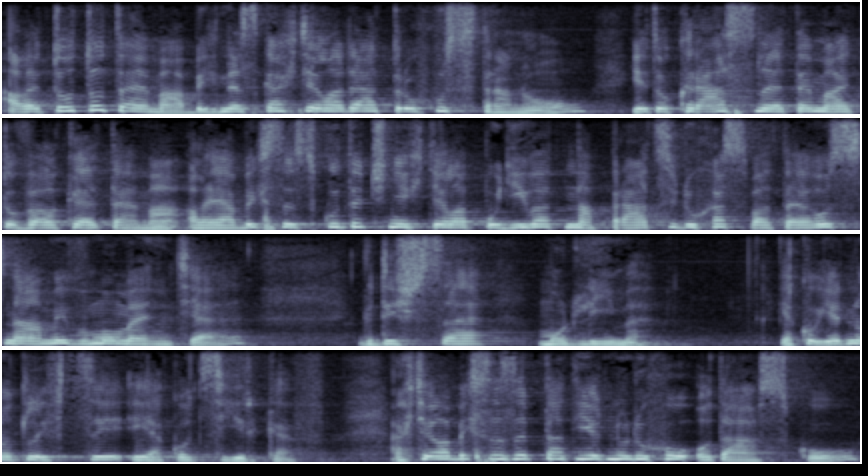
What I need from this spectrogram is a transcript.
Ale toto téma bych dneska chtěla dát trochu stranou. Je to krásné téma, je to velké téma, ale já bych se skutečně chtěla podívat na práci Ducha Svatého s námi v momentě, když se modlíme. Jako jednotlivci i jako církev. A chtěla bych se zeptat jednoduchou otázku,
